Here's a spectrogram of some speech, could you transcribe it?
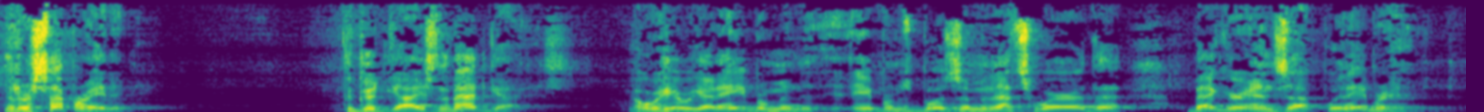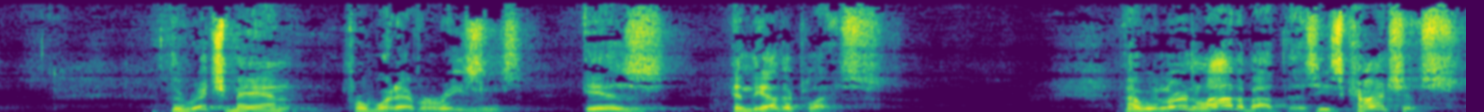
that are separated the good guys and the bad guys. Over here we got Abram and Abram's bosom, and that's where the beggar ends up with Abraham. The rich man, for whatever reasons, is in the other place. Now we learn a lot about this. He's conscious.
